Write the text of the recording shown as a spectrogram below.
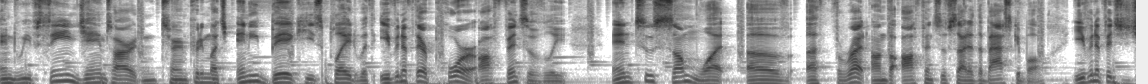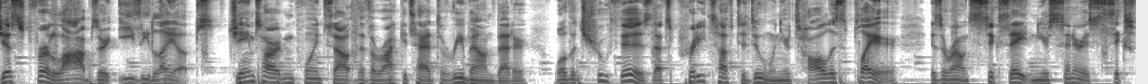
and we've seen James Harden turn pretty much any big he's played with, even if they're poor offensively, into somewhat of a threat on the offensive side of the basketball, even if it's just for lobs or easy layups. James Harden points out that the Rockets had to rebound better. Well, the truth is, that's pretty tough to do when your tallest player is around 6'8 and your center is 6'5,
